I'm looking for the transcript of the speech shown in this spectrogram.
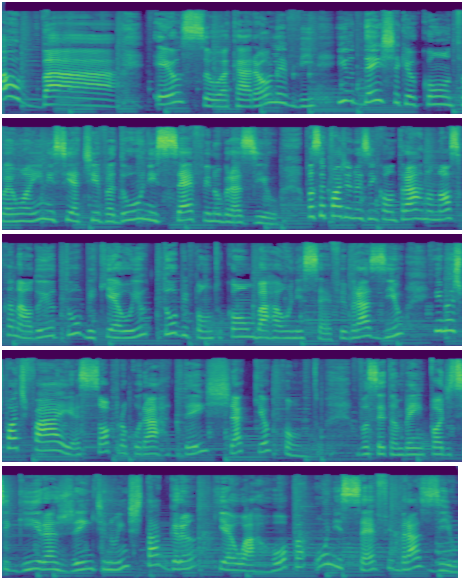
Oba! Eu sou a Carol Levi e o Deixa que eu conto é uma iniciativa do UNICEF no Brasil. Você pode nos encontrar no nosso canal do YouTube, que é o youtube.com/unicef e no Spotify, é só procurar Deixa que eu conto. Você também pode seguir a gente no Instagram, que é o Unicef Brasil,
